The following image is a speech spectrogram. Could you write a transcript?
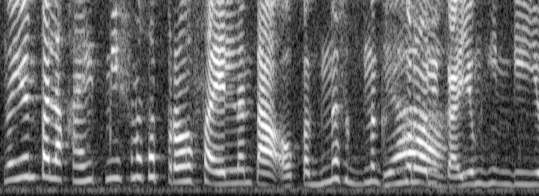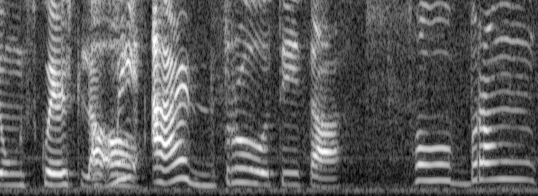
Ngayon pala, kahit mismo sa profile ng tao, pag nas- nag-scroll Yeah. ka, yung hindi yung squares lang, Oo. may ads. True, tita. Sobrang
